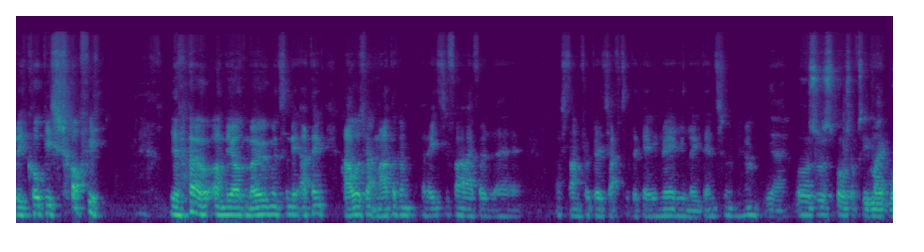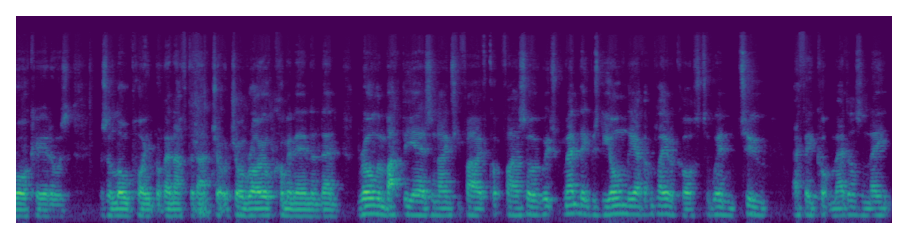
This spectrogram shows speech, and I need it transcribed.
but he could be stroppy. You know, on the odd moments, and I think Howard went mad at him at 85 at, uh, at Stamford Bridge after the game. Really laid into him, you know. Yeah, well, I was was supposed obviously Mike Walker was was a low point, but then after that, Joe, Joe Royle coming in and then rolling back the years in '95 Cup final, so which meant he was the only Everton player, of course, to win two FA Cup medals, and they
